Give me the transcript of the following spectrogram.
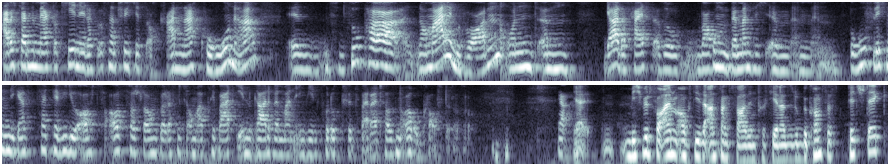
habe ich dann gemerkt, okay, nee, das ist natürlich jetzt auch gerade nach Corona äh, super normal geworden und ähm, ja, das heißt also, warum, wenn man sich im, im, im, Beruflichen die ganze Zeit per Video austauscht, warum soll das nicht auch mal privat gehen, gerade wenn man irgendwie ein Produkt für 2.000, 3.000 Euro kauft oder so. Ja. ja, mich würde vor allem auch diese Anfangsphase interessieren. Also du bekommst das Pitch Deck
